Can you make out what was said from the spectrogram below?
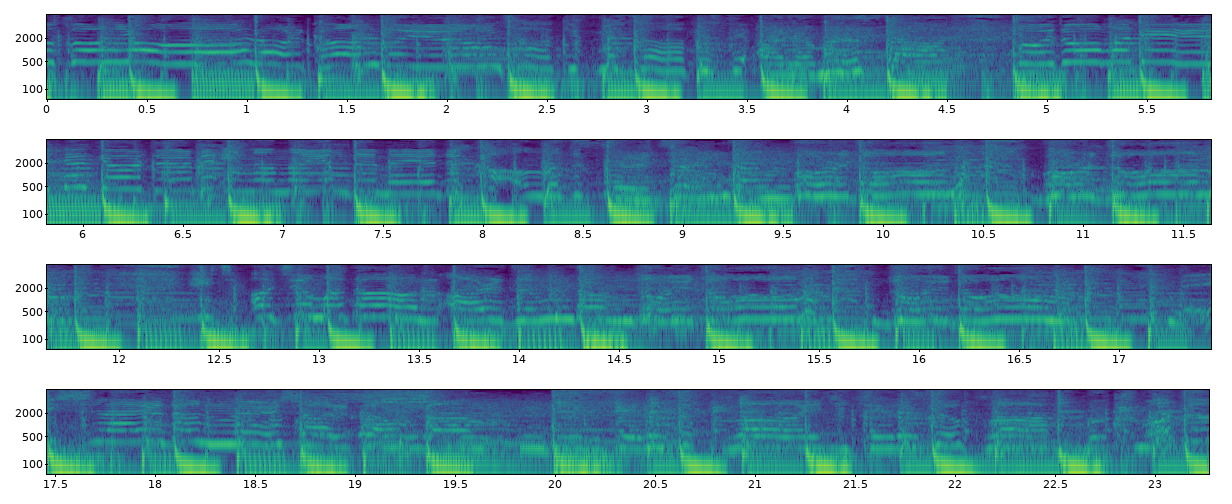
Uzun yollar arkandayım. Takip mesafesi aramızda. Duyduğuma değil de gördüğüme inanayım demeye de kalmadı Sırtımdan. Vurdun, vurdun. Hiç acımadan ardımdan duydum, duydum. Ne işler dönmüş arkamdan? Bir kere zıpla, iki kere zıpla. Bıkmadım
